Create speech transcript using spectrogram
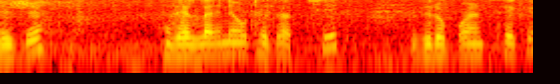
এই যে, রেল লাইনে উঠে যাচ্ছি, জিরো পয়েন্ট থেকে।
